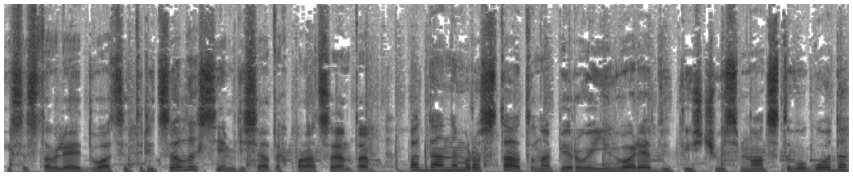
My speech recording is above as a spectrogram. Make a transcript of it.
и составляет 23,7%. По данным Росстата, на 1 января 2018 года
